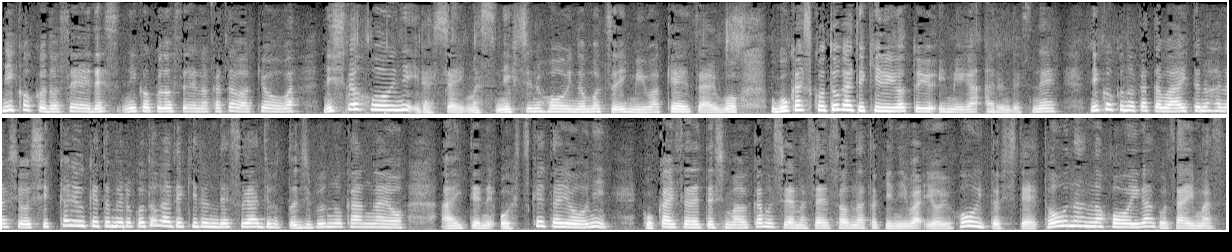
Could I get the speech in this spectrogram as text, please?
二国土星です。二国土星の方は今日は西の方位にいらっしゃいます。西の方位の持つ意味は経済を動かすことができるよという意味があるんですね。二国の方は相手の話をしっかり受け止めることができるんですがちょっと自分の考えを相手に押し付けたように誤解されてしまうかもしれません。そんな時には良い方位として東南の方位がございます。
